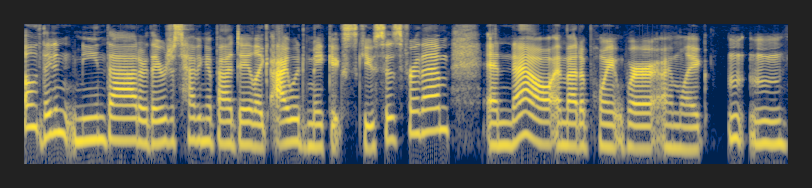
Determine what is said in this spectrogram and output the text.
oh, they didn't mean that, or they were just having a bad day. Like I would make excuses for them. And now I'm at a point where I'm like, mm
